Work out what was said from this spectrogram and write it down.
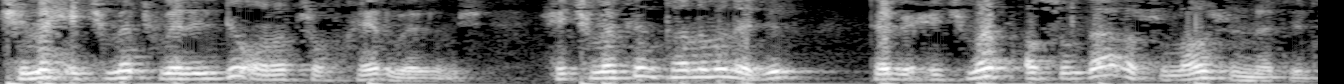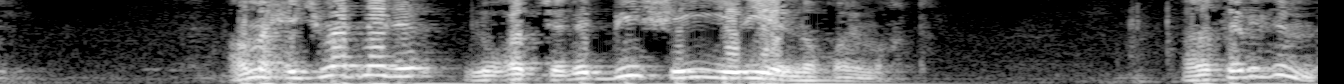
Kime hikmet verildi ona çok hayır verilmiş. Hikmetin tanımı nedir? Tabi hikmet aslında Resulullah'ın sünnetidir. Ama hikmet nedir? Lügatçede bir şeyi yeri yerine koymaktır. Anlatabildim mi?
